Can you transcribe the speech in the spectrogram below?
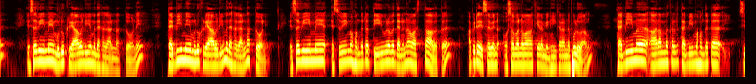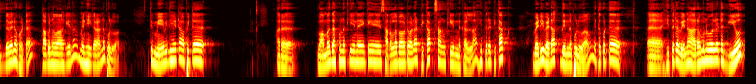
එසවීමේ මුළු ක්‍රියාවලියම දැක ගන්නත් ඕනේ. තැබීමේ මුළු ක්‍රියාවලියම දැක ගන්නත් ඕනේ. එසවීමේ එසවීම හොඳට තීව්‍රව දැනෙන අවස්ථාවක අපිට එසවෙන ඔසවනවා කියලා මෙනෙහි කරන්න පුළුවන්. තැබීම ආරම්භ කළා තැබීම හොඳට සිද්ධ වෙනකොට තබනවා කියලා මෙනෙහි කරන්න පුළුවන්. ඉතින් මේ විදිහට අපිට අර වම දකුණ කියන එකේ සරල බවට වඩා ටිකක් සංකීර්ණ කළා හිතට ටිකක් වැඩි වැඩක් දෙන්න පුළුවන්. එතකොට හිතට වෙන අරමුණු වලට ගියොත්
